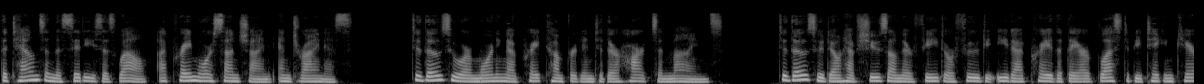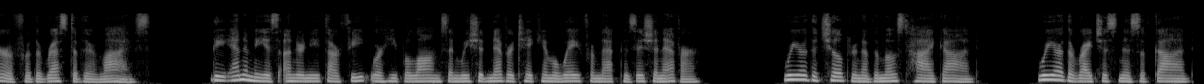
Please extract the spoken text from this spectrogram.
the towns and the cities as well, I pray more sunshine and dryness. To those who are mourning, I pray comfort into their hearts and minds. To those who don't have shoes on their feet or food to eat, I pray that they are blessed to be taken care of for the rest of their lives. The enemy is underneath our feet where he belongs, and we should never take him away from that position ever. We are the children of the Most High God. We are the righteousness of God.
